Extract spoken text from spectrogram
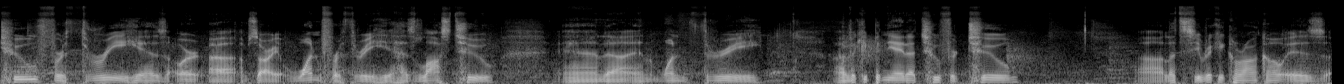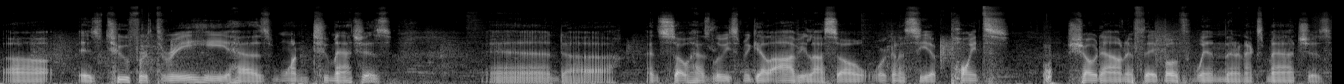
two for three. He has, or uh, I'm sorry, one for three. He has lost two and uh, and won three. Uh, Vicky Pineda two for two. Uh, let's see, Ricky Carranco is uh, is two for three. He has won two matches, and uh, and so has Luis Miguel Avila. So we're going to see a points showdown if they both win their next matches.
